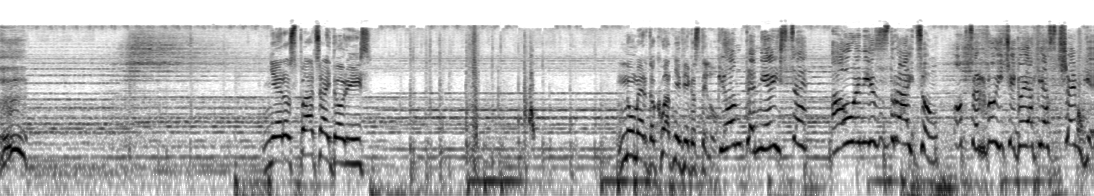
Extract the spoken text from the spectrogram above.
Nie rozpaczaj, Doris! Numer dokładnie w jego stylu. Piąte miejsce? A Owen jest zdrajcą! Obserwujcie go jak jastrzębie!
